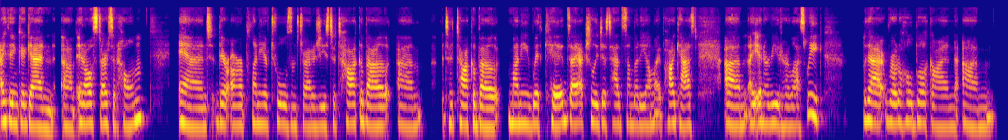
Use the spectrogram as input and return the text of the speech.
I think again, um, it all starts at home, and there are plenty of tools and strategies to talk about. Um, to talk about money with kids. I actually just had somebody on my podcast. Um, I interviewed her last week that wrote a whole book on um,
